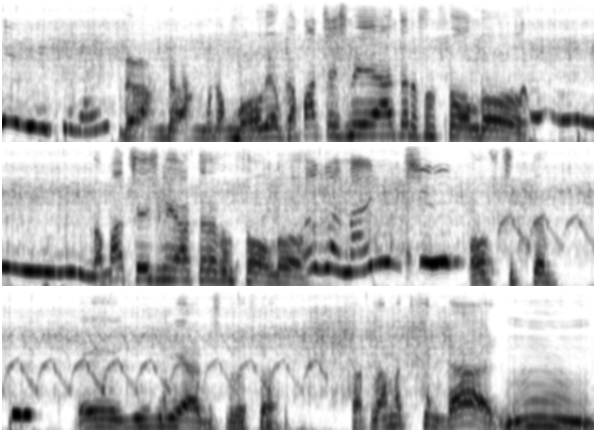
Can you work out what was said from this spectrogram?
geliyor ki ben. Dım dım dım boğuluyorum. Kapat çeşmeyi her tarafım su oldu. Kapat çeşmeyi her tarafım su oldu. O zaman çık. Of çıktım. Ey gizli bir yermiş burası. Saklanmak için güzel. Hmm.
